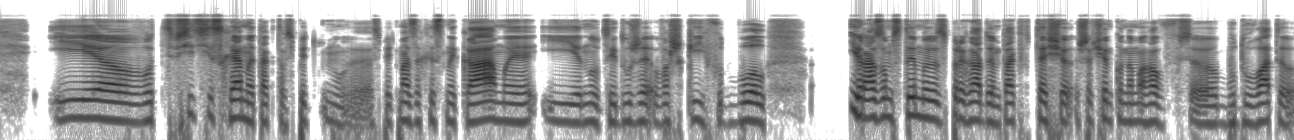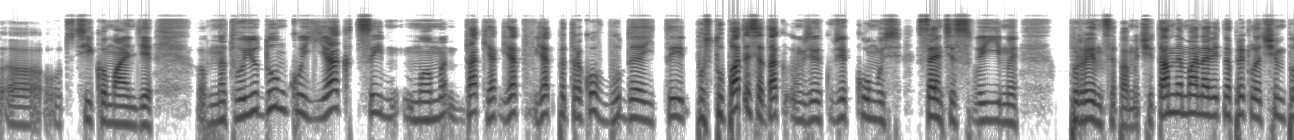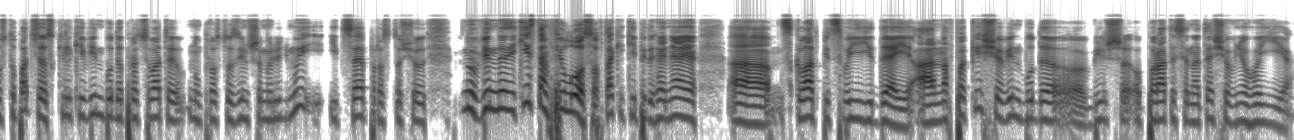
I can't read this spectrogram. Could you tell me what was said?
І е, от всі ці схеми, так там з п'ять, ну, з п'ятьма захисниками, і ну, цей дуже важкий футбол і разом з тим ми пригадуємо так те, що Шевченко намагався будувати е, от в цій команді. На твою думку, як цей момент, так, як як, як Петраков буде йти поступатися так, в якомусь сенсі своїми принципами. Чи там немає навіть, наприклад, чим поступатися, оскільки він буде працювати ну, просто з іншими людьми, і це просто що. Ну, Він не якийсь там філософ, так, який підганяє е, склад під свої ідеї, а навпаки, що він буде більше опиратися на те, що в нього є.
